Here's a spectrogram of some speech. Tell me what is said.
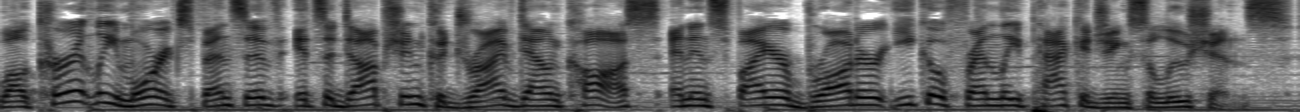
While currently more expensive, its adoption could drive down costs and inspire broader eco-friendly packaging solutions.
